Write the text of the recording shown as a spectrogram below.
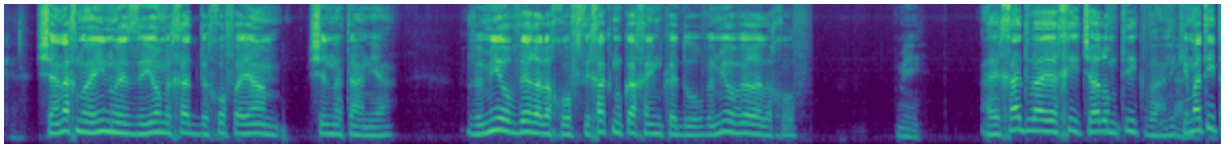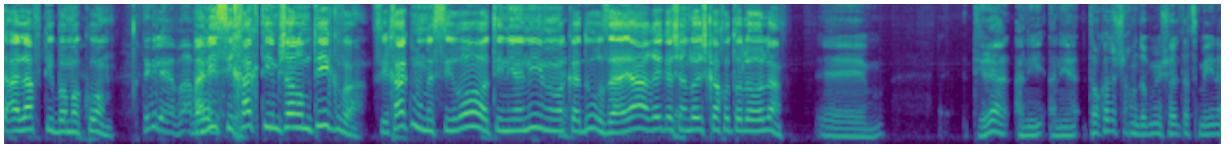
כן. שאנחנו היינו איזה יום אחד בחוף הים של נתניה, ומי עובר על החוף? שיחקנו ככה עם כדור, ומי עובר על החוף? מי? האחד והיחיד, שלום תקווה. אני שלום. כמעט התעלפתי במקום. תגיד לי, אבל... אני שיחקתי עם שלום תקווה. שיחקנו מסירות, עניינים עם כן. הכדור. זה היה הרגע כן. שאני לא אשכח אותו לעולם. אמ, תראה, אני, אני, תוך כדי שאנחנו מדברים, אני שואל את עצמי, הנה,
